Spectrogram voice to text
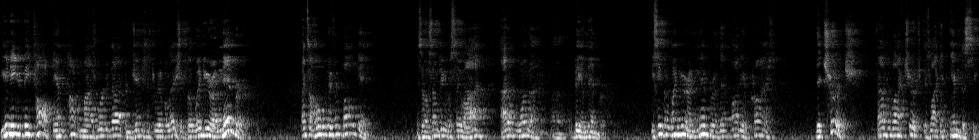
You need to be taught the uncompromised Word of God from Genesis to Revelation. But when you're a member, that's a whole different ballgame. And so some people say, well, I, I don't want to uh, be a member. You see, but when you're a member of that body of Christ, the church, Fountain Life Church, is like an embassy.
